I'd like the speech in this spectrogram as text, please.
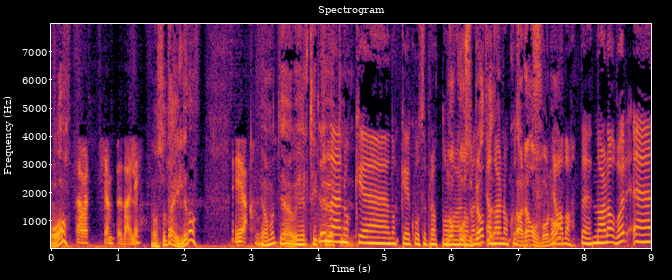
Åh. Det har vært kjempedeilig. det var så deilig, da. Ja. Ja, men det er jo helt tipp. Det er nok, eh, nok koseprat nå. Nok koseprat? Ja, nå er, nok koseprat. Er det alvor nå? Ja da, det, nå er det alvor. Eh,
